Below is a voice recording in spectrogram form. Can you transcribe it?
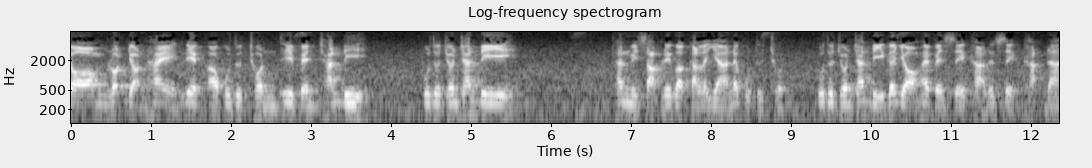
ยอมลดหย่อนให้เรียกเอาปุถุชนที่เป็นชั้นดีปุถุชนชั้นดี ท่านมีศัพท์เรียกว่ากัลยาณปุถุชนปุถุชนชั้นดีก็ยอมให้เป็นเสขาหรือเสกขะได้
